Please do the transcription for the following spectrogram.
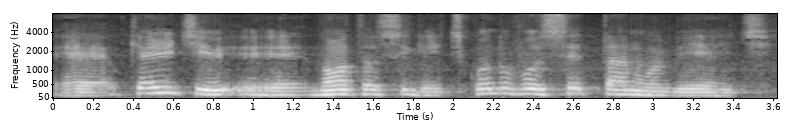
É, o que a gente é, nota é o seguinte: quando você está num ambiente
